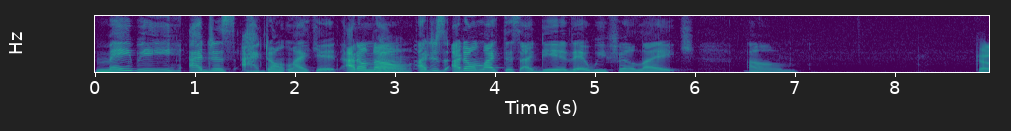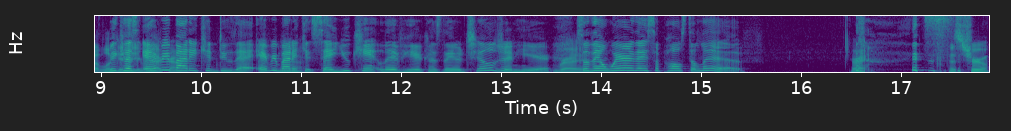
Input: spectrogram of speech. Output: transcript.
Maybe I just I don't like it. I don't know. I just I don't like this idea that we feel like um because background. everybody can do that. Everybody Yeah. could say you can't live here because there are children here. Right. So then where are they supposed to live? Right. It's- That's true.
